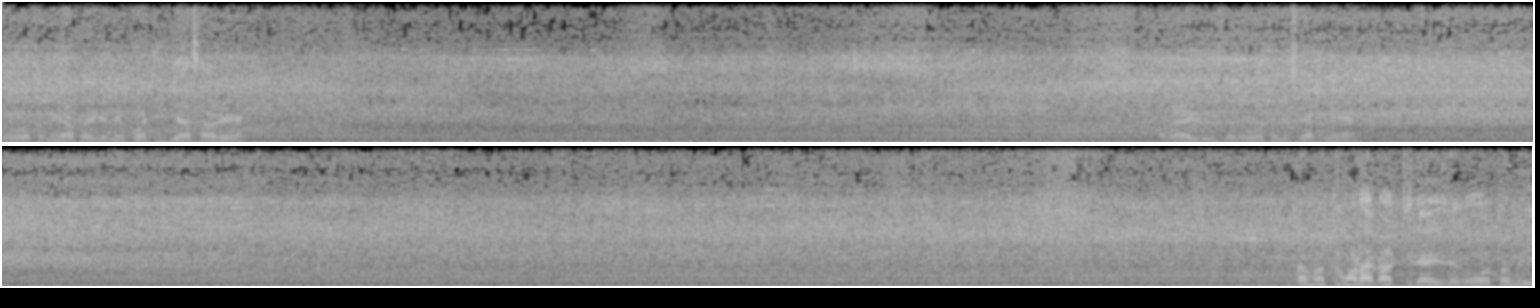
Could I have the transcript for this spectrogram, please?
જો તમે આપણે એટલે પહોંચી ગયા સાથે. રાઈડ છે. જો તમે શેક ને ધમાડા કાઢતી જાય છે. તો તમે.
